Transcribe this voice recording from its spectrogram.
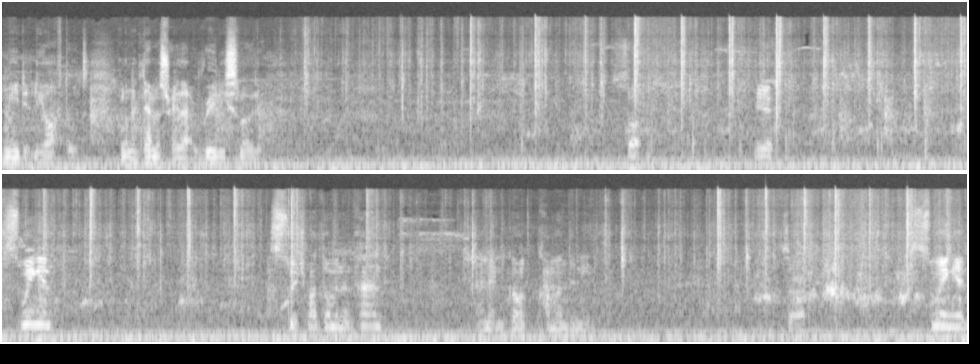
immediately afterwards. I'm going to demonstrate that really slowly. So, here, swinging, switch my dominant hand, and then go, come underneath. So, swinging,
